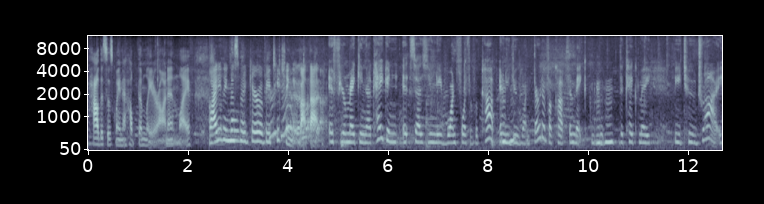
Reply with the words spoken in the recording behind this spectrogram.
how this is going to help them later on in life. Why do you think Ms. McGear would be teaching you about that? if you're making a cake and it says you need one fourth of a cup and you mm-hmm. do one third of a cup, the make mm-hmm. the cake may be too dry.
